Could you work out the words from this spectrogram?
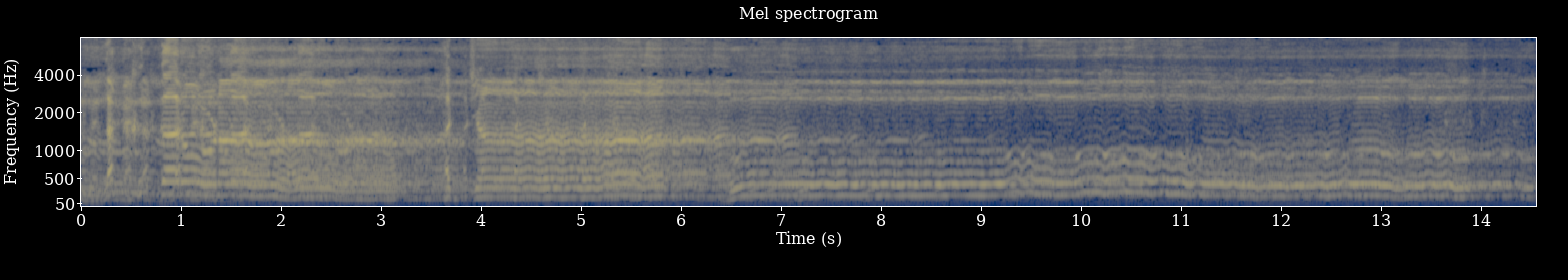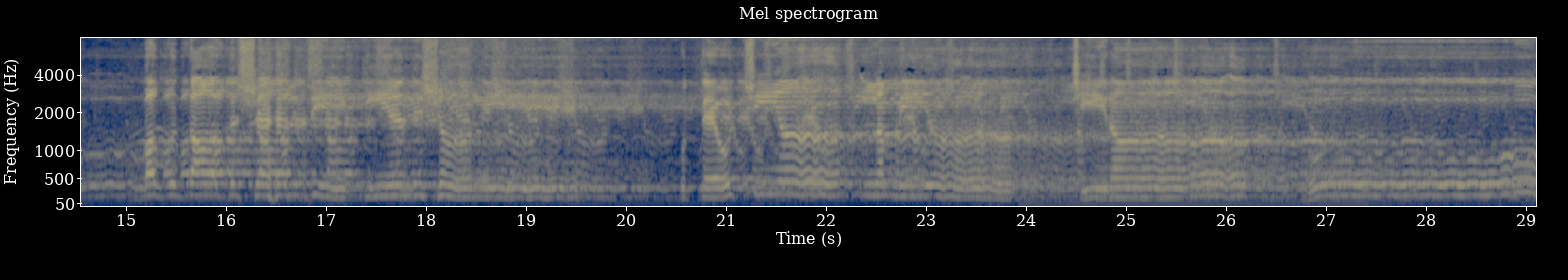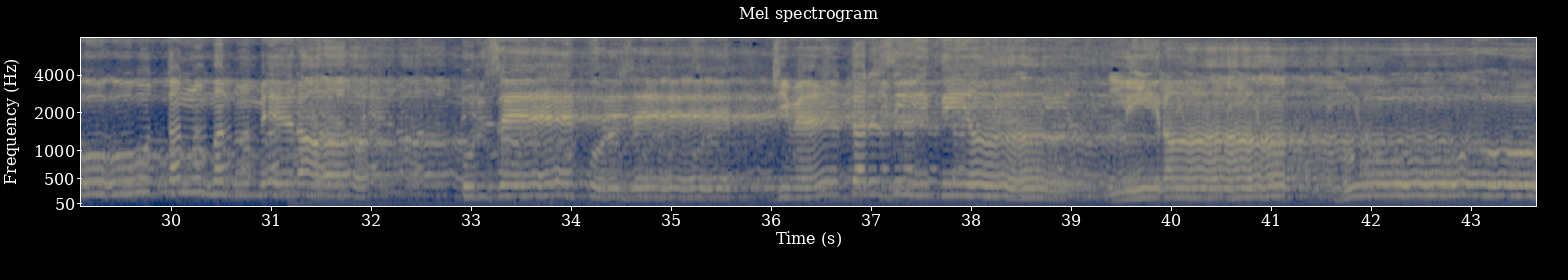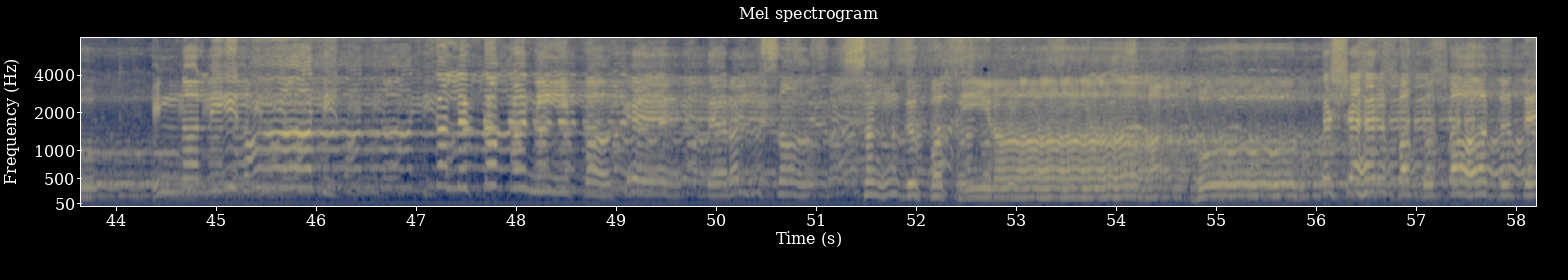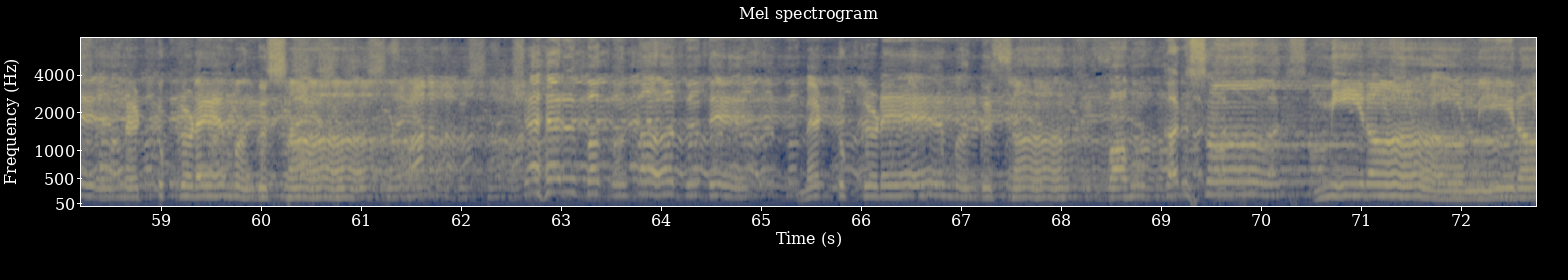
لکھ کروڑا حجاں بغداد شہر دی کیے نشانی؟ اتے اچیاں لمیاں چیراں من میرا۔ پرزے پرزے جویں درزی دیاں لیراں۔ ہو ان لیراں دی گل کپنی پاکے تیرل سان سنگ فقیراں۔ ہو ਸ਼ਹਿਰ ਬਗਦਾਦ ਦੇ ਮੈਂ ਟੁਕੜੇ ਮੰਗਸਾਂ। ਸੁਭਾਨ ਸ਼ਹਿਰ ਬਗਦਾਦ ਦੇ ਮੈਂ ਟੁਕੜੇ ਮੰਗਸਾਂ। Bahu ਕਰਸਾਂ Meera Meera.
